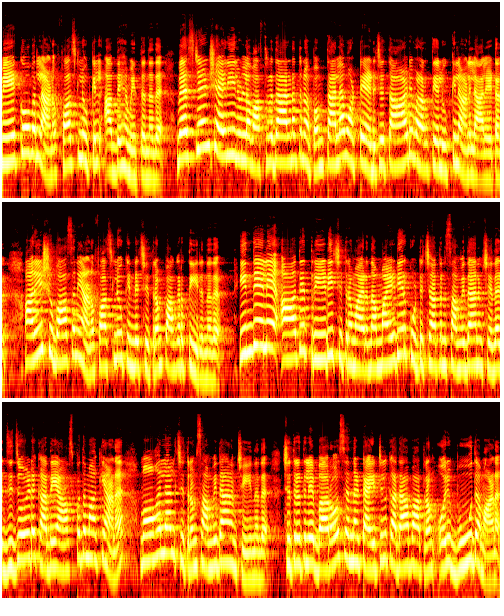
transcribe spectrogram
മേക്ക് ഓവറിലാണ് ഫസ്റ്റ് ലുക്കിൽ അദ്ദേഹം എത്തുന്നത്. വെസ്റ്റേൺ ശൈലിയിലുള്ള വസ്ത്രധാരണത്തിനൊപ്പം തല മൊട്ടയടിച്ച് താടി വളർത്തിയ ലുക്കിലാണ് ലാലേട്ടൻ. അനീഷ് ഉപാസനയാണ് ഫസ്റ്റ് ലുക്കിന്റെ ചിത്രം പകർത്തിയിരുന്നത്. ഇന്ത്യയിലെ ആദ്യ ത്രീ ഡി ചിത്രമായിരുന്ന മൈഡിയർ കുട്ടിച്ചാത്തൻ സംവിധാനം ചെയ്ത ജിജോയുടെ കഥയെ ആസ്പദമാക്കിയാണ് മോഹൻലാൽ ചിത്രം സംവിധാനം ചെയ്യുന്നത്. ചിത്രത്തിലെ ബറോസ് എന്ന ടൈറ്റിൽ കഥാപാത്രം ഒരു ഭൂതമാണ്.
